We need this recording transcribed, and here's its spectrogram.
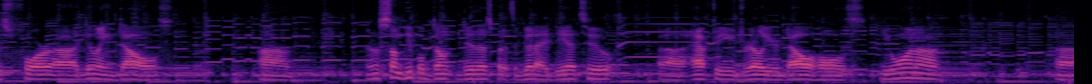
is for uh, doing dowels. Um, I know some people don't do this, but it's a good idea to. Uh, after you drill your dowel holes, you want to uh,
